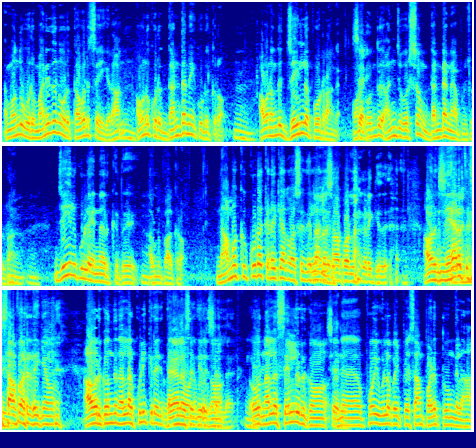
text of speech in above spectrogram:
நம்ம வந்து ஒரு மனிதன் ஒரு தவறு செய்கிறான் அவனுக்கு ஒரு தண்டனை கொடுக்கிறோம். அவன் வந்து ஜெயில்ல போடுறாங்க. உனக்கு வந்து அஞ்சு வருஷம் தண்டனை அப்படின்னு சொல்றாங்க. ஜெயிலுக்குள்ள என்ன இருக்குது அப்படின்னு பாக்குறோம். நமக்கு கூட கிடைக்காத வசதி எல்லாம் சாப்பாடுலாம் கிடைக்குது. அவருக்கு நேரத்துக்கு சாப்பாடு கிடைக்கும். அவருக்கு வந்து நல்லா குளிக்கிறதுக்கு வேலை வசதி இருக்கும். ஒரு நல்ல செல் இருக்கும். போய் உள்ள போய் பேசாம படுத்து தூங்கலாம்.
